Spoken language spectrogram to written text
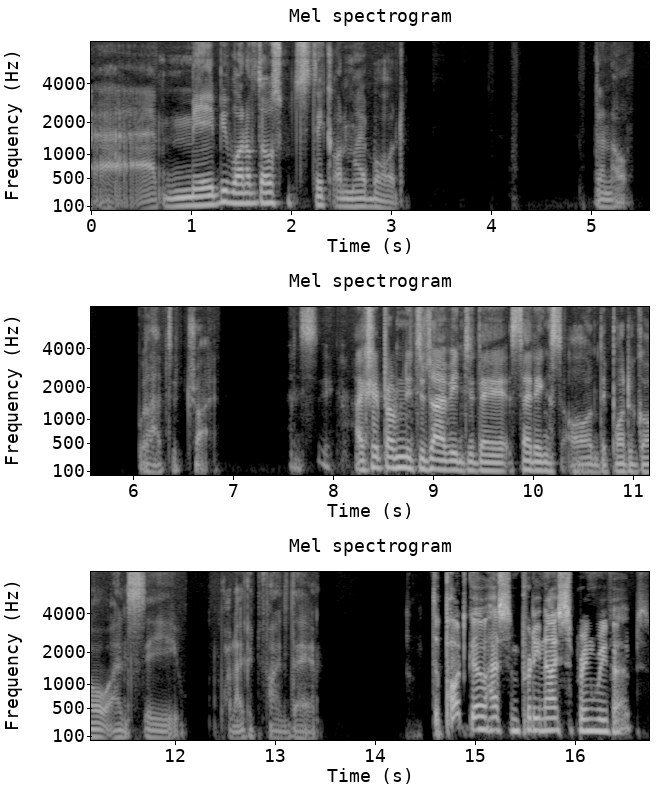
uh, maybe one of those would stick on my board. Don't know. We'll have to try and see. I actually probably need to dive into the settings on the Pod Go and see what I could find there. The Pod Go has some pretty nice spring reverbs.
